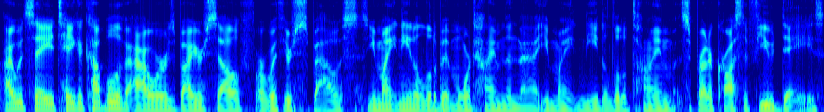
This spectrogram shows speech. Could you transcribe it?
I would say take a couple of hours by yourself or with your spouse. You might need a little bit more time than that. You might need a little time spread across a few days.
